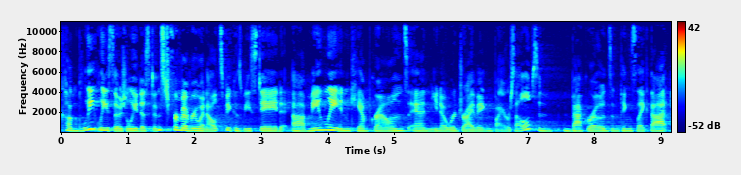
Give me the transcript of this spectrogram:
completely socially distanced from everyone else because we stayed uh, mainly in campgrounds and, you know, we're driving by ourselves and back roads and things like that.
